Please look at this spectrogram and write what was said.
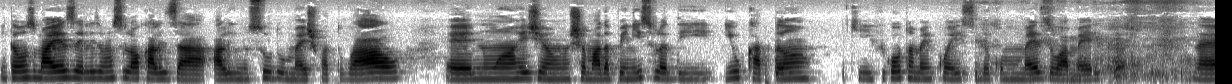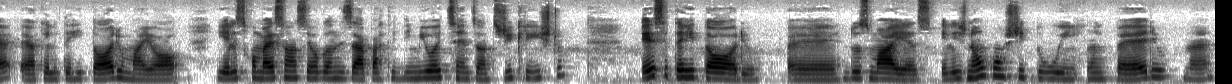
Então, os maias eles vão se localizar ali no sul do México atual, é, numa região chamada Península de Yucatán, que ficou também conhecida como Mesoamérica, né? É aquele território maior, e eles começam a se organizar a partir de 1800 a.C. Esse território é, dos maias, eles não constituem um império, né?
